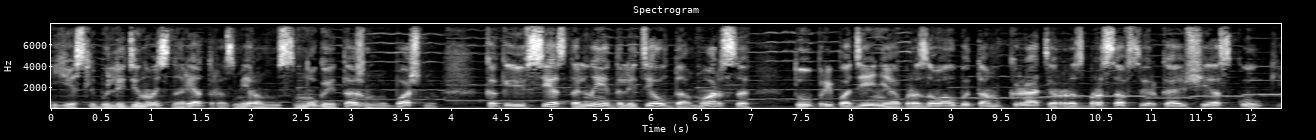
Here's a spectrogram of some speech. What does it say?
Если бы ледяной снаряд размером с многоэтажную башню, как и все остальные, долетел до Марса, то при падении образовал бы там кратер, разбросав сверкающие осколки.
